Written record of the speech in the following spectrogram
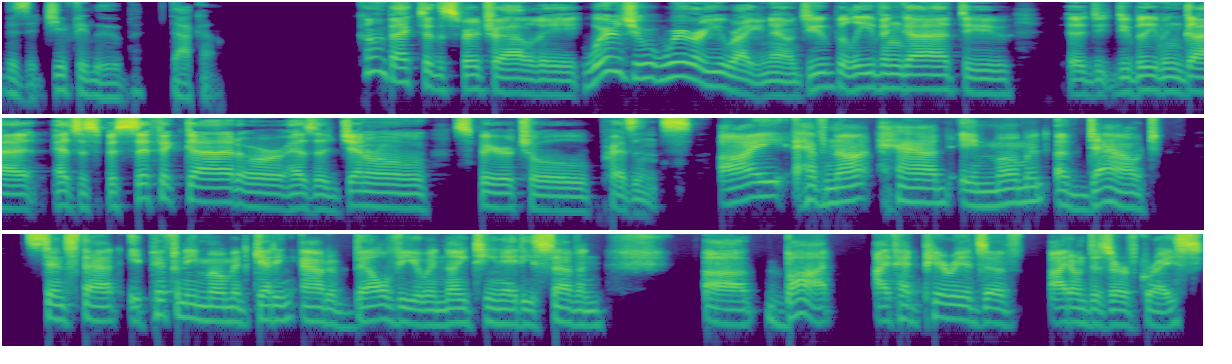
visit jiffylube.com. Going back to the spirituality, where's your where are you right now? Do you believe in God? Do you uh, do, do you believe in God as a specific God or as a general spiritual presence? I have not had a moment of doubt since that epiphany moment getting out of Bellevue in 1987. Uh, but I've had periods of I don't deserve grace.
